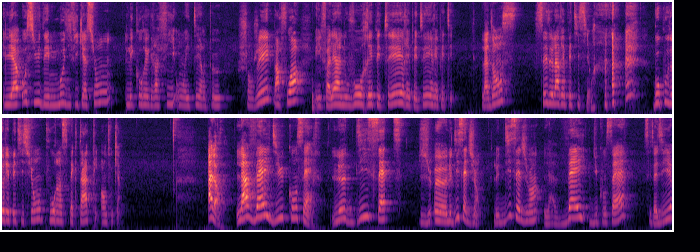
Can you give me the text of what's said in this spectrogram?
Il y a aussi eu des modifications. Les chorégraphies ont été un peu changées parfois et il fallait à nouveau répéter, répéter répéter. La danse, c'est de la répétition. Beaucoup de répétitions pour un spectacle en tout cas. Alors, la veille du concert, le 17, euh, le 17 juin. Le 17 juin, la veille du concert, c'est-à-dire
